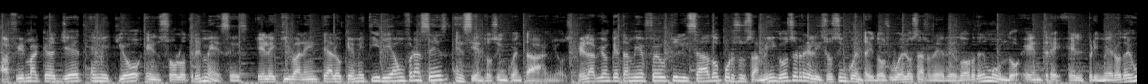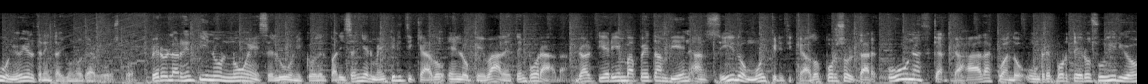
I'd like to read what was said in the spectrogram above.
Afirma que el jet emitió en solo tres meses el equivalente a lo que emitiría un francés en 150 años. El avión que también fue utilizado por sus amigos realizó 52 vuelos alrededor del mundo entre el 1 de junio y el 31 de agosto. Pero el argentino no es el único del Paris Saint Germain criticado en lo que va de temporada. Galtier y Mbappé también han sido muy criticados por soltar unas carcajadas cuando un reportero sugirió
